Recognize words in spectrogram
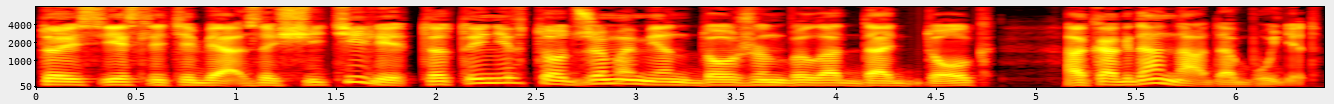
то есть если тебя защитили, то ты не в тот же момент должен был отдать долг, а когда надо будет.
